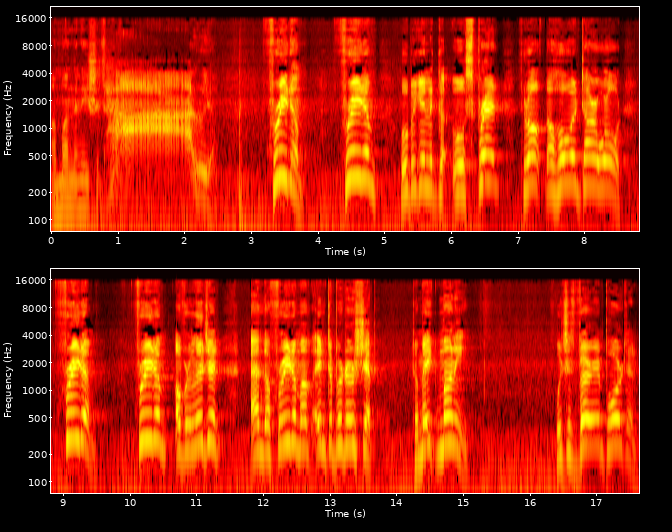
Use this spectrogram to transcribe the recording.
among the nations. Hallelujah! Freedom Freedom will begin to go, will spread throughout the whole entire world. Freedom, freedom of religion, and the freedom of entrepreneurship to make money, which is very important.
